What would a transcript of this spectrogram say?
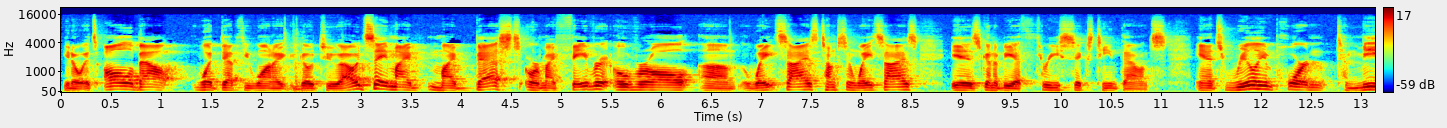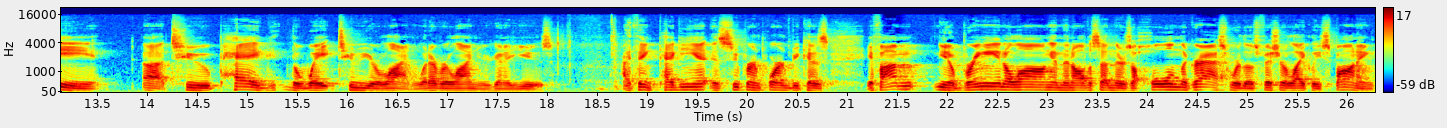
you know, it's all about what depth you want to go to. I would say my, my best or my favorite overall um, weight size, tungsten weight size, is gonna be a 3 16th ounce. And it's really important to me uh, to peg the weight to your line, whatever line you're gonna use. I think pegging it is super important because if I'm, you know, bringing it along and then all of a sudden there's a hole in the grass where those fish are likely spawning,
